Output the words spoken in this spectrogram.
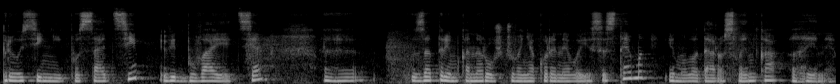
При осінній посадці відбувається е, затримка нарощування кореневої системи, і молода рослинка гине.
